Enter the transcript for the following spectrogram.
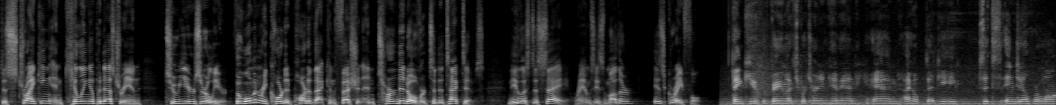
to striking and killing a pedestrian two years earlier. The woman recorded part of that confession and turned it over to detectives. Needless to say, Ramsey's mother is grateful. Thank you very much for turning him in, and I hope that he sits in jail for a long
